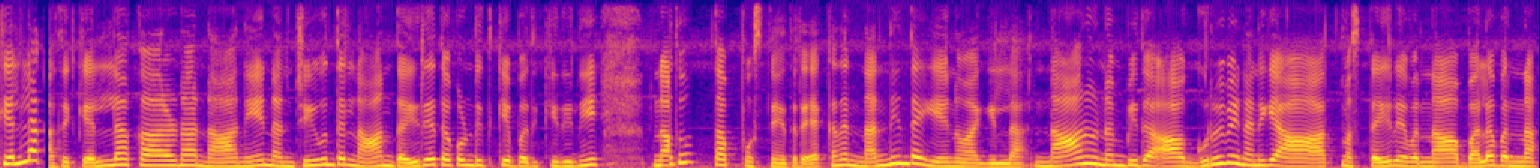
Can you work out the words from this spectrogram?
ಅದಕ್ಕೆಲ್ಲ ಅದಕ್ಕೆಲ್ಲ ಕಾರಣ ನಾನೇ. ನನ್ನ ಜೀವನದಲ್ಲಿ ನಾನು ಧೈರ್ಯ ತಗೊಂಡಿದ್ದಕ್ಕೆ ಬದುಕಿದ್ದೀನಿ. ಅದು ತಪ್ಪು ಸ್ನೇಹಿತರೆ. ಯಾಕಂದರೆ ನನ್ನಿಂದ ಏನೂ ಆಗಿಲ್ಲ. ನಾನು ನಂಬಿದ ಆ ಗುರುವೇ ನನಗೆ ಆ ಆತ್ಮಸ್ಥೈರ್ಯವನ್ನು ಆ ಬಲವನ್ನು,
